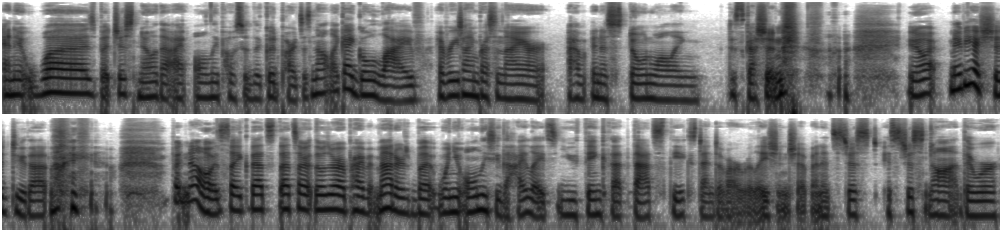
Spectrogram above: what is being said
And it was, but just know that I only posted the good parts. It's not like I go live every time Press and I are in a stonewalling discussion. you know, maybe I should do that. but no, it's like that's that's our those are our private matters, but when you only see the highlights, you think that that's the extent of our relationship and it's just it's just not. There were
